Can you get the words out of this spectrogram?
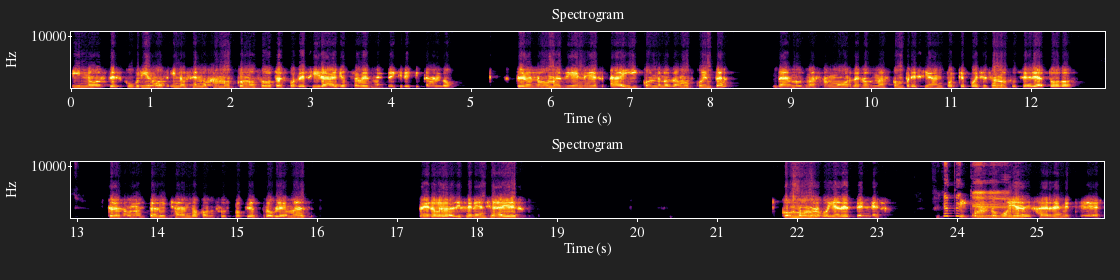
y nos descubrimos y nos enojamos con nosotras por decir, ay, otra vez me estoy criticando. Pero no, más bien es ahí cuando nos damos cuenta, darnos más amor, darnos más compresión, porque pues eso nos sucede a todos. Cada uno está luchando con sus propios problemas, pero la diferencia es ¿cómo me voy a detener? Fíjate ¿Y cuándo voy a dejar de meter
